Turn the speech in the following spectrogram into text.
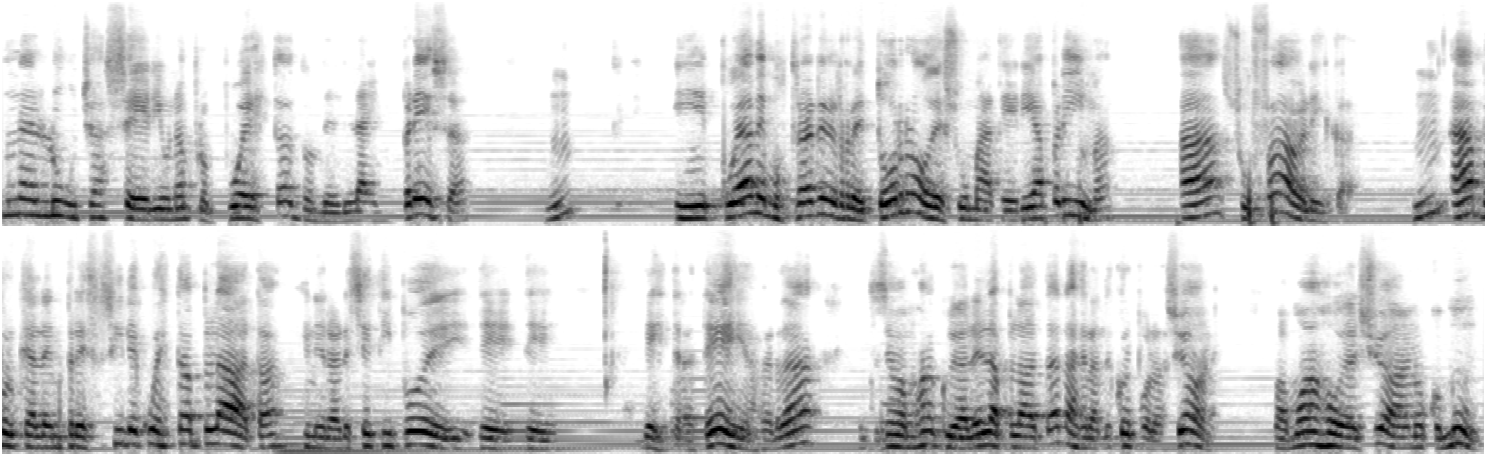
una lucha seria, una propuesta donde la empresa y pueda demostrar el retorno de su materia prima a su fábrica? Ah, porque a la empresa sí le cuesta plata generar ese tipo de, de, de estrategias, ¿verdad? Entonces vamos a cuidarle la plata a las grandes corporaciones. Vamos a joder al ciudadano común.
